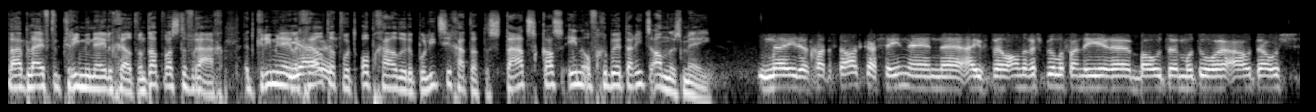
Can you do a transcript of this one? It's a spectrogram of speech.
Waar blijft het criminele geld? Want dat was de vraag. Het criminele Juist. geld dat wordt opgehaald door de politie, gaat dat de staatskas in of gebeurt daar iets anders mee? Nee, dat gaat de staatskas in en uh, eventueel andere spullen van de heren, boten, motoren, auto's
